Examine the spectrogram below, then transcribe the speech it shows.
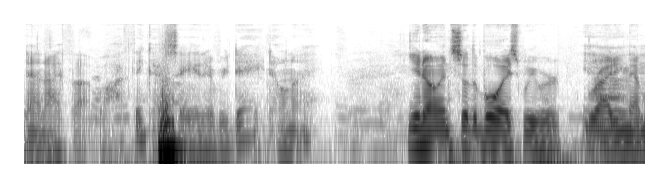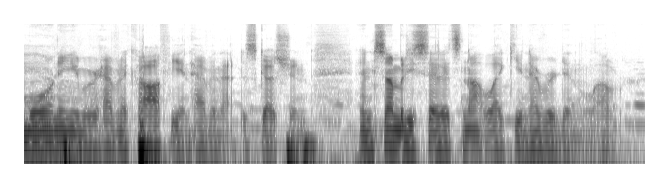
And I thought, well, I think I say it every day, don't I? You know, and so the boys, we were writing that morning and we were having a coffee and having that discussion. And somebody said, it's not like you never didn't love her.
